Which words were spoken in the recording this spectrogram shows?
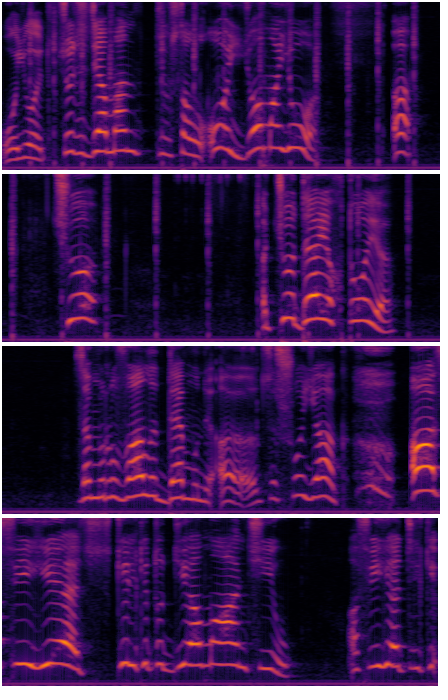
Ой-ой, тут з діамантів стало. Ой, йо-майо. А чо? А чо, де я, хто я? Замурували демони. А це що як? Офігеть! Скільки тут діамантів! Офігеть, тільки.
